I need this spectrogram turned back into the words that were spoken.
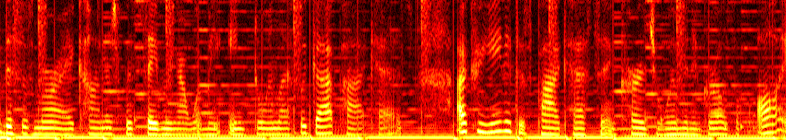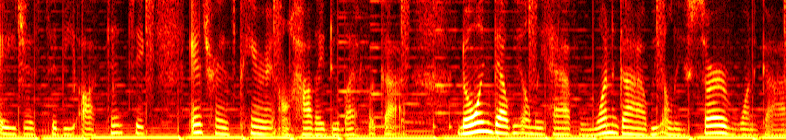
this is Mariah Connors with Saving Our Women Inc. Doing Life with God podcast. I created this podcast to encourage women and girls of all ages to be authentic and transparent on how they do life with God. Knowing that we only have one God, we only serve one God,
